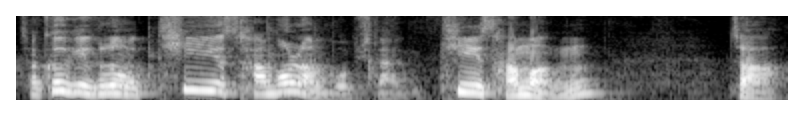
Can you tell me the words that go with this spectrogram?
자, 거기 그러면 T3을 한번 봅시다. T3은 자,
